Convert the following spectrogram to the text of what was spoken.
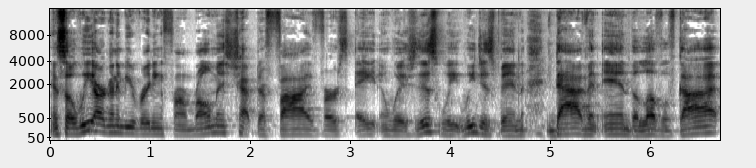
And so we are going to be reading from Romans chapter 5, verse 8, in which this week we just been diving in the love of God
